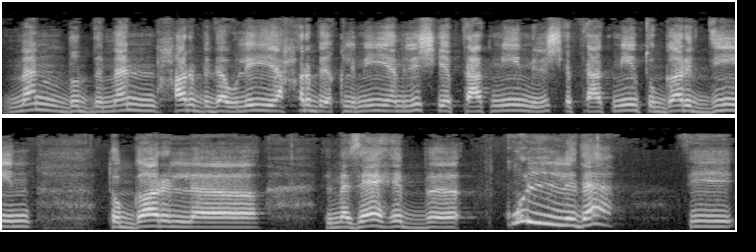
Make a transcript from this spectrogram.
من ضد من؟ حرب دولية حرب إقليمية ميليشيا بتاعت مين؟ ميليشيا بتاعت مين؟ تجار الدين تجار ال- المذاهب. كل ده في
